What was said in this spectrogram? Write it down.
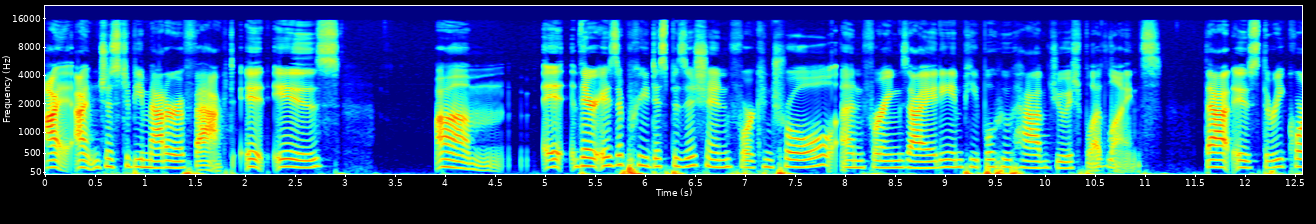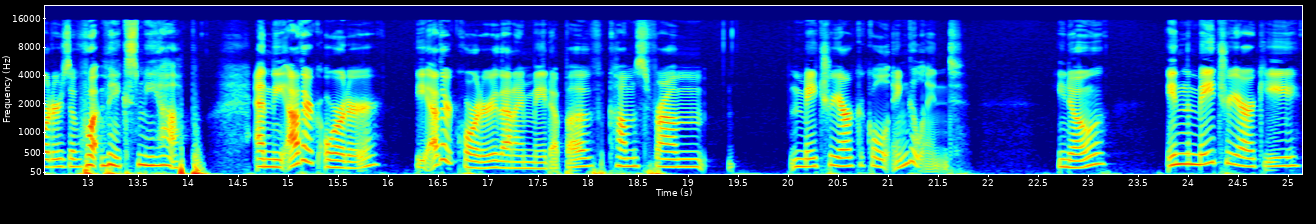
I I'm just to be matter of fact, it is um it, there is a predisposition for control and for anxiety in people who have Jewish bloodlines. That is three quarters of what makes me up. And the other order, the other quarter that I'm made up of, comes from matriarchal England. You know, in the matriarchy,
